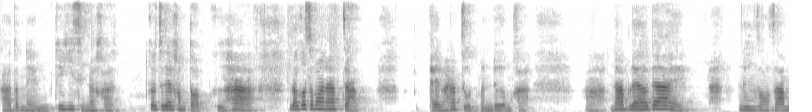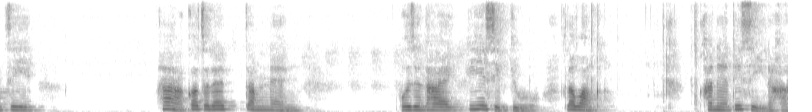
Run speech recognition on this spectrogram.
หาตำแหน่งที่ 20 นะคะ ก็จะได้คำตอบคือ 5 แล้วก็จะมานับจาก แผนภาพจุดเหมือนเดิมค่ะ อ่า นับแล้วได้1 2 3 4 5ก็จะได้ตำแหน่งเปอร์เซ็นต์ไทยที่20อยู่ระหว่างคะแนนที่4นะคะ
